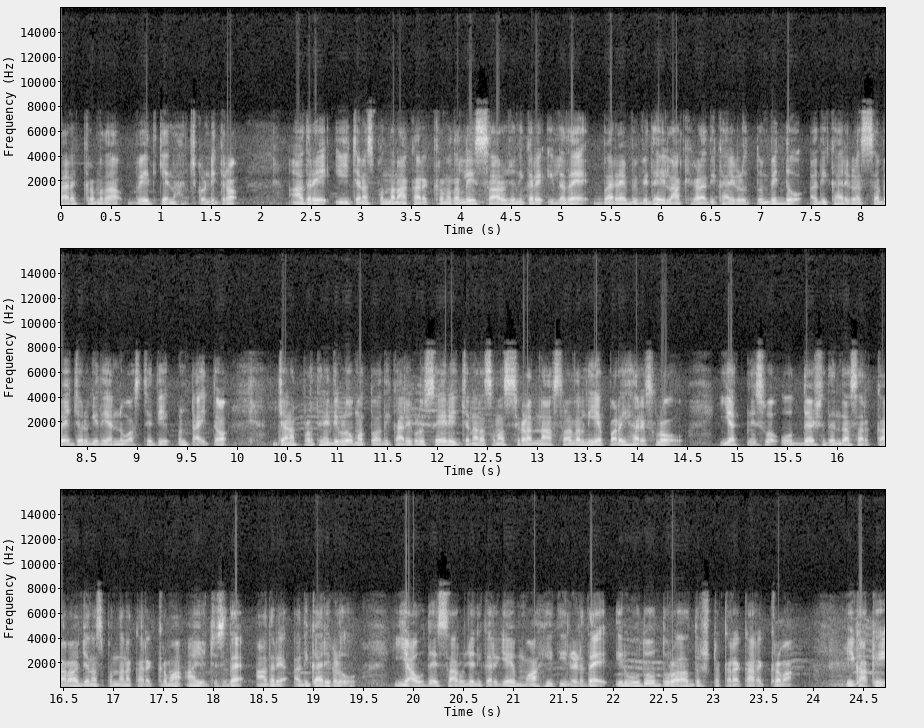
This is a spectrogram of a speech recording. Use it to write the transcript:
ಕಾರ್ಯಕ್ರಮದ ವೇದಿಕೆಯನ್ನು ಹಂಚಿಕೊಂಡಿದ್ದರು. ಆದರೆ ಈ ಜನಸ್ಪಂದನ ಕಾರ್ಯಕ್ರಮದಲ್ಲಿ ಸಾರ್ವಜನಿಕರೇ ಇಲ್ಲದೆ ಬರೆ ವಿವಿಧ ಇಲಾಖೆಗಳ ಅಧಿಕಾರಿಗಳು ತುಂಬಿದ್ದು ಅಧಿಕಾರಿಗಳ ಸಭೆ ಜರುಗಿದೆ ಎನ್ನುವ ಸ್ಥಿತಿ ಉಂಟಾಯಿತು. ಜನಪ್ರತಿನಿಧಿಗಳು ಮತ್ತು ಅಧಿಕಾರಿಗಳು ಸೇರಿ ಜನರ ಸಮಸ್ಯೆಗಳನ್ನು ಸ್ಥಳದಲ್ಲಿಯೇ ಪರಿಹರಿಸಲು ಯತ್ನಿಸುವ ಉದ್ದೇಶದಿಂದ ಸರ್ಕಾರ ಜನಸ್ಪಂದನ ಕಾರ್ಯಕ್ರಮ ಆಯೋಜಿಸಿದೆ. ಆದರೆ ಅಧಿಕಾರಿಗಳು ಯಾವುದೇ ಸಾರ್ವಜನಿಕರಿಗೆ ಮಾಹಿತಿ ನೀಡದೆ ಇರುವುದು ದುರದೃಷ್ಟಕರ ಕಾರ್ಯಕ್ರಮ. ಹೀಗಾಗಿ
